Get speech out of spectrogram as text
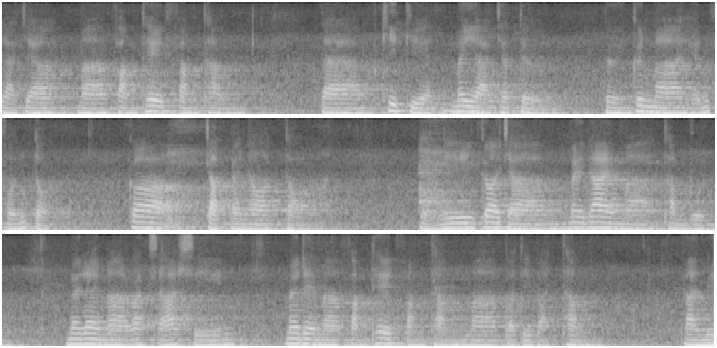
อยากจะมาฟังเทศฟังธรรม แต่ขี้เกียจไม่อยากจะตื่น ตื่นขึ้นมาเห็นฝนตก ก็กลับไปนอนต่อ อย่างนี้ก็จะไม่ได้มาทำบุญ ไม่ได้มารักษาศีล ไม่ได้มาฟังเทศฟังธรรมมาปฏิบัติธรรม การมี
